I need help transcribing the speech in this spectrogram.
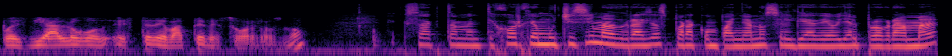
pues diálogo, este debate de sordos, ¿no? Exactamente. Jorge, muchísimas gracias por acompañarnos el día de hoy al programa.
